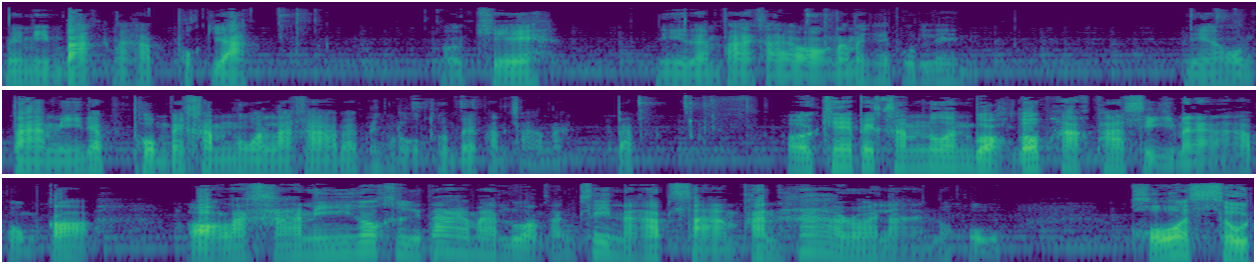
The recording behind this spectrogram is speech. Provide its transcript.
ไม่มีบักนะครับ พวกยักษ์ โอเค นี่แรมผ่านขายออกนะไม่ใช่พูดเล่น เนี่ยครับผมตามนี้เดี๋ยวผมไปคำนวณราคาแป๊บนึงลงทุนไปพันสามนะแบบโอเคไปคำนวณบวกลบหักภาษีมาแล้วนะครับ ผมก็ออกราคานี้ก็คือได้มารวมทั้งสิ้นนะครับสามพันห้าร้อยล้าน โอ้โห โคตรสุด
